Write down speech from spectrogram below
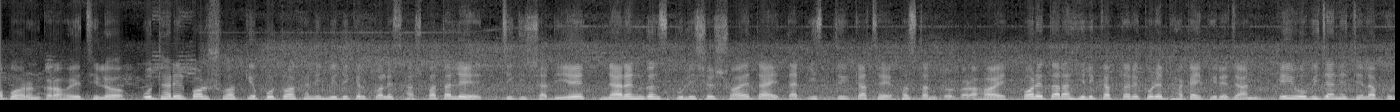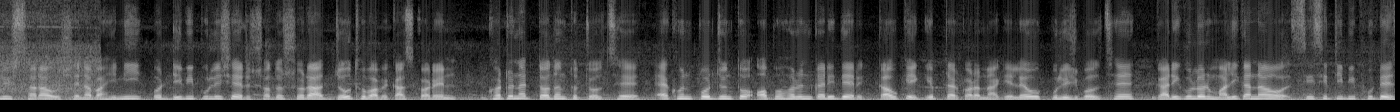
অপহরণ করা হয়েছিল। উদ্ধারের পর সোহাগকে পটুয়াখালী মেডিকেল কলেজ হাসপাতালে চিকিৎসা দিয়ে নারায়ণগঞ্জ পুলিশের সহায়তায় তার স্ত্রীর কাছে হস্তান্তর করা হয়। পরে তারা হেলিকপ্টারে করে ঢাকায় ফিরে যান। এই অভিযানে জেলা পুলিশ ছাড়াও সেনাবাহিনী ও ডিবি পুলিশের সদস্যরা যৌথভাবে কাজ করেন। ঘটনার তদন্ত চলছে। এখন পর্যন্ত অপহরণকারীদের কাউকে গ্রেপ্তার করা না গেলেও পুলিশ বলছে, গাড়িগুলোর মালিকানাও সিসিটিভি ফুটেজ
